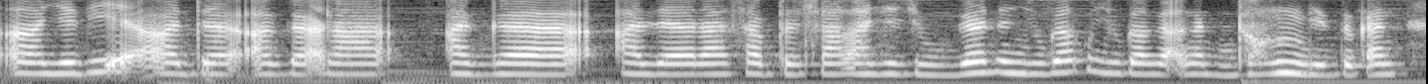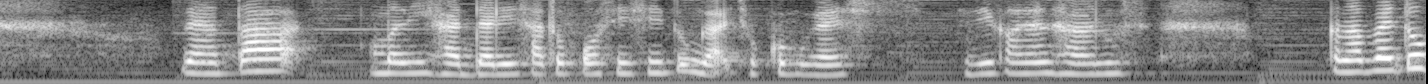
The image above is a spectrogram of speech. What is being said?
uh, jadi ada agak ra, agak ada rasa bersalah aja juga dan juga aku juga nggak ngedong gitu kan. Ternyata melihat dari satu posisi itu nggak cukup guys. Jadi kalian harus kenapa itu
